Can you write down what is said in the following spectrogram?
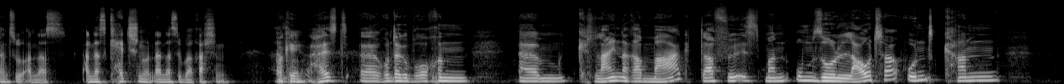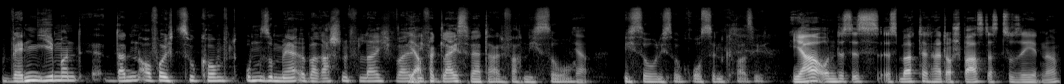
kannst du anders, anders catchen und anders überraschen. Also, okay, heißt äh, runtergebrochen, ähm, kleinerer Markt, dafür ist man umso lauter und kann, wenn jemand dann auf euch zukommt, umso mehr überraschen vielleicht, weil ja. die Vergleichswerte einfach nicht so, ja. Nicht so, nicht so groß sind quasi. Ja, und es ist, es macht dann halt auch Spaß, das zu sehen, ne?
